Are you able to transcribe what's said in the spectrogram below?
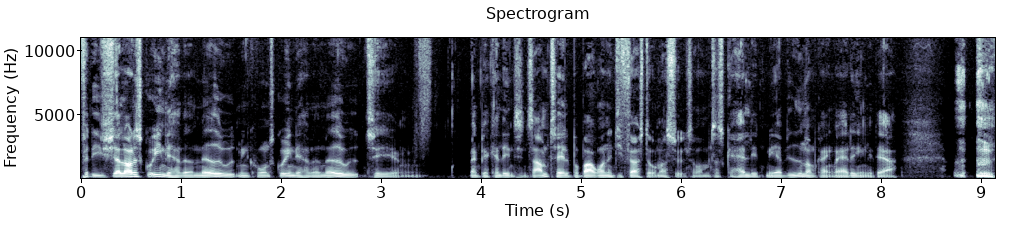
Fordi Charlotte skulle egentlig have været med ud, min kone skulle egentlig have været med ud til, øhm, man bliver kaldt ind til en samtale på baggrund af de første undersøgelser, hvor man så skal have lidt mere viden omkring, hvad er det egentlig der.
